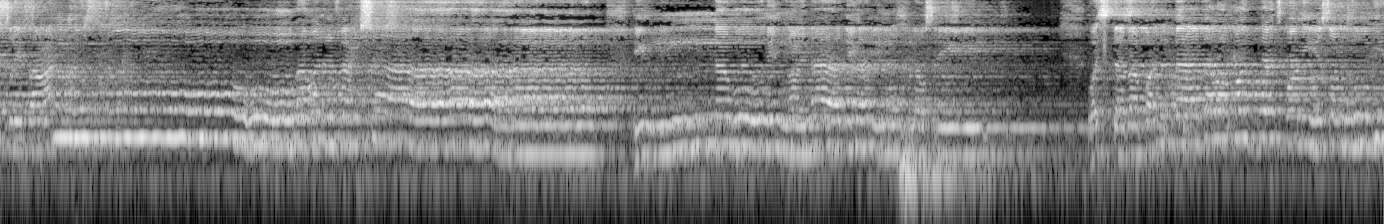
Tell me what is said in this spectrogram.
لنصرف عنه السوء والفحشاء إنه من عبادنا المخلصين. واستبق الباب وقدت قميصه من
